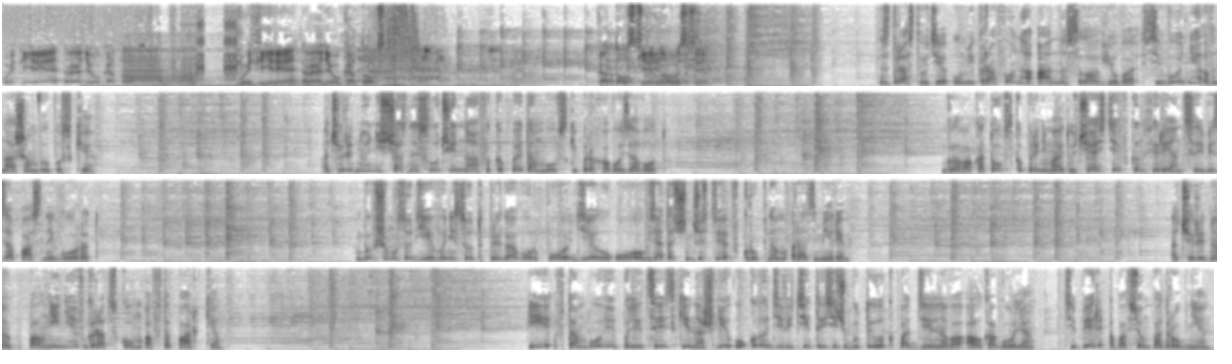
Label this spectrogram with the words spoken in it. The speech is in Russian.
В эфире Радио Котовск. В эфире Радио Котовск. Котовские новости. Здравствуйте, у микрофона Анна Соловьева. Сегодня в нашем выпуске. Очередной несчастный случай на ФКП «Тамбовский пороховой завод». Глава Котовска принимает участие в конференции «Безопасный город». Бывшему судье вынесут приговор по делу о взяточничестве в крупном размере. Очередное пополнение в городском автопарке. И в Тамбове полицейские нашли около 9 тысяч бутылок поддельного алкоголя. Теперь обо всем подробнее.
